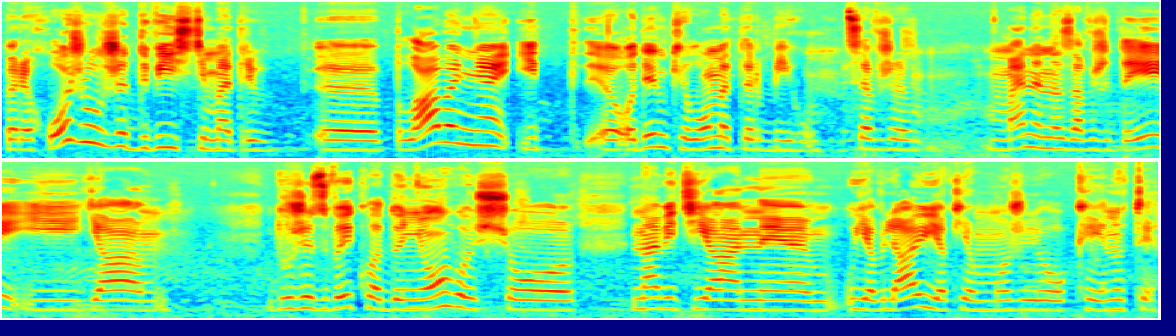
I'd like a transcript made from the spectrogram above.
переходжу вже 200 метрів е, плавання і е, один кілометр бігу. Це вже в мене назавжди, і я дуже звикла до нього, що навіть я не уявляю, як я можу його кинути.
